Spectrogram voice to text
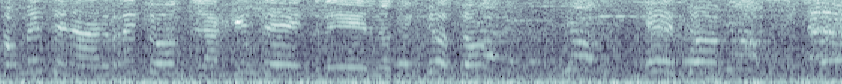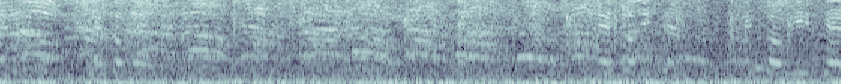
someten al reto la gente del noticioso. Esto. Esto qué? Esto dicen, esto dicen,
